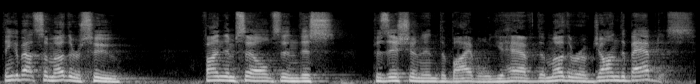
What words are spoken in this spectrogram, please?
Think about some others who find themselves in this position in the Bible. You have the mother of John the Baptist.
